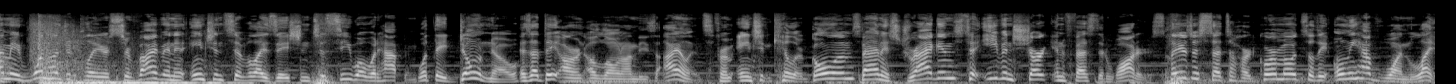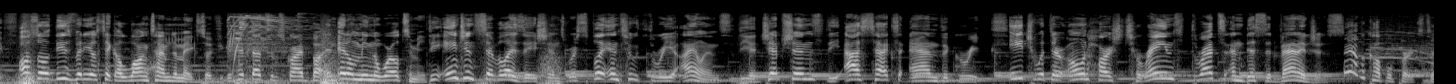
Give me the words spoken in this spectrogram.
I made 100 players survive in an ancient civilization to see what would happen. What they don't know is that they aren't alone on these islands. From ancient killer golems, banished dragons, to even shark-infested waters. Players are set to hardcore mode, so they only have one life. Also, these videos take a long time to make, so if you can hit that subscribe button, it'll mean the world to me. The ancient civilizations were split into three islands, the Egyptians, the Aztecs, and the Greeks, each with their own harsh terrains, threats, and disadvantages. They have a couple perks too.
